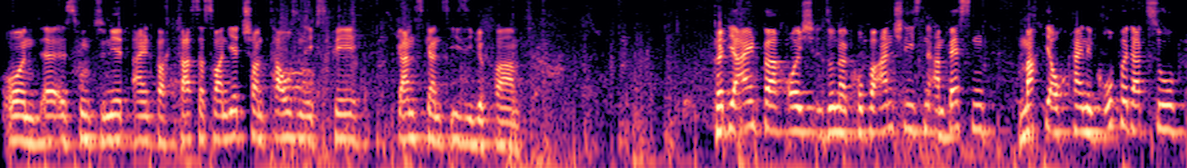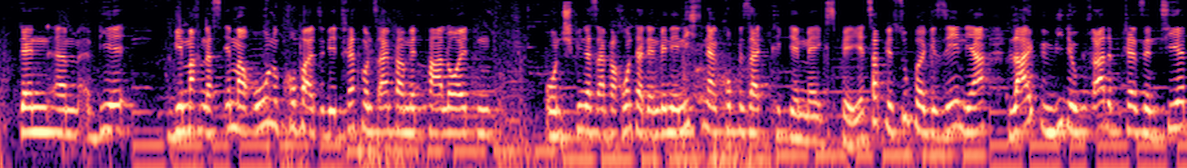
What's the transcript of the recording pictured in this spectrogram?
Und äh, es funktioniert einfach krass. Das waren jetzt schon 1000 XP. Ganz, ganz easy gefarmt. Könnt ihr einfach euch so einer Gruppe anschließen. Am besten macht ihr auch keine Gruppe dazu, denn ähm, wir wir machen das immer ohne Gruppe. Also wir treffen uns einfach mit ein paar Leuten und spielen das einfach runter. Denn wenn ihr nicht in der Gruppe seid, kriegt ihr mehr XP. Jetzt habt ihr es super gesehen, ja, live im Video gerade präsentiert.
